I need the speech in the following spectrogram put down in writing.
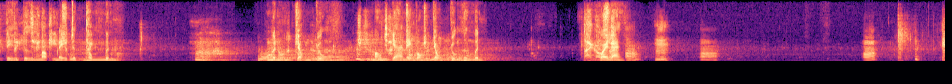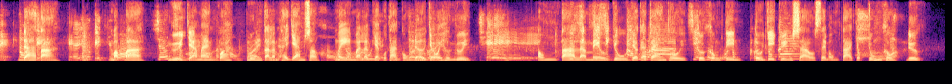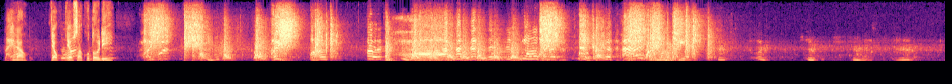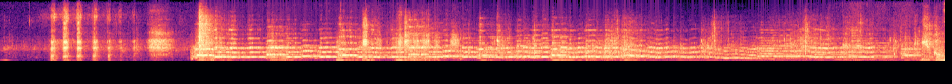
Tiểu tử mập này rất thông minh Mình chọc chuẩn Móng già này còn chọc chuẩn hơn mình Khoai lang Đa tạ Mập bà Người giả man quá Muốn ta làm thái giám sao May mà lão cha của ta còn đỡ giỏi hơn ngươi Ông ta là mèo dù gió cá tráng thôi Tôi không tin Tôi di chuyển xào xem ông ta chọc trúng không Được Nào Chọc vào xào của tôi đi.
